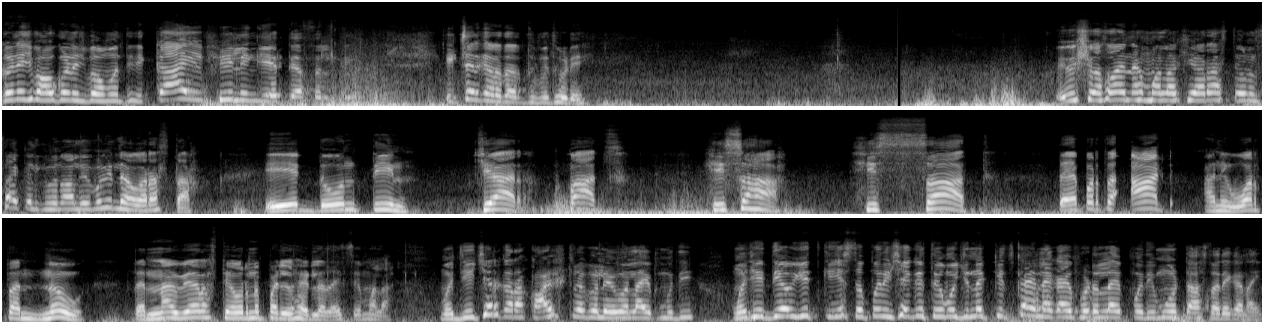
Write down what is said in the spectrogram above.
गणेश भाऊ गणेश भाऊ म्हणते काय फिलिंग येते असेल ती? विचार करा दादा तुम्ही थोडी. विश्वास आहे ना मला की या रस्त्यावरून सायकल घेऊन आलो बघितलं हवा हो रस्ता? एक दोन तीन चार पाच ही सहा ही सात त्यापरचा आठ आणि वरचा नऊ. तर नवव्या रस्त्यावरनं पडल्या साईडला जायचं मला. म्हणजे विचार करा काय स्ट्रगल आहे हो लाईफमध्ये म्हणजे देव इतकी जास्त परीक्षा घेतोय म्हणजे नक्कीच काय ना काय पुढे लाईफमध्ये मोठं असणार आहे का नाही?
